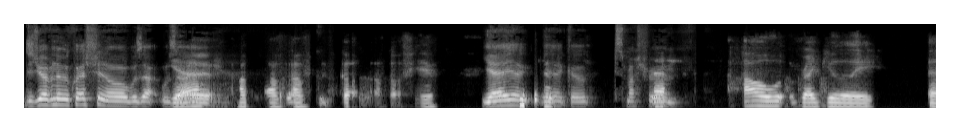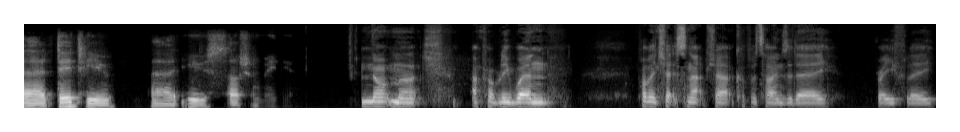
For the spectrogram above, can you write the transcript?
did you have another question, or was that was Yeah. that it? I've, I've, I've got I've got a few. Yeah, yeah, yeah. Go smash through Yeah. them. How regularly uh, did you uh, use social media? Not much. I probably went, probably checked Snapchat a couple of times a day, briefly.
